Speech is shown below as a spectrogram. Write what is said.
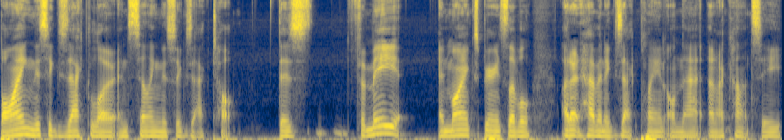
buying this exact low and selling this exact top. There's, for me and my experience level, I don't have an exact plan on that, and I can't see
